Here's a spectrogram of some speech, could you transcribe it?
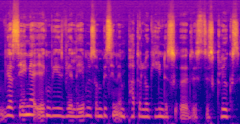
wir sehen ja irgendwie, wir leben so ein bisschen in Pathologien des, äh, des, des Glücks.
